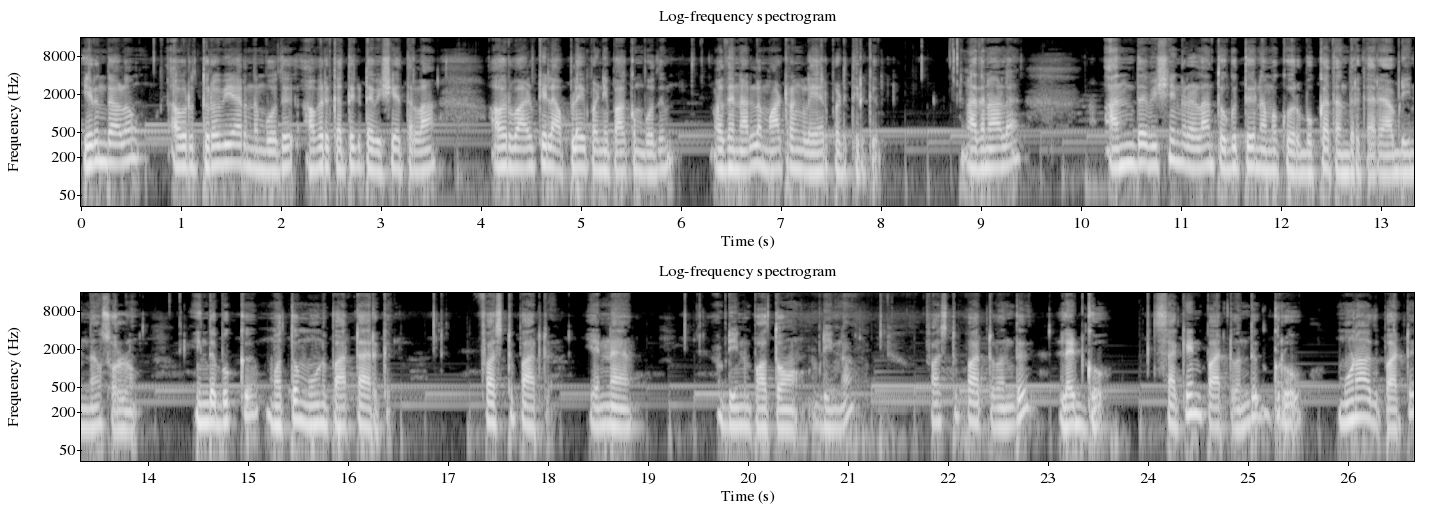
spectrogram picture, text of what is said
இருந்தாலும் அவர் துறவியாக இருந்தபோது அவர் கற்றுக்கிட்ட விஷயத்தெல்லாம் அவர் வாழ்க்கையில் அப்ளை பண்ணி பார்க்கும்போது அது நல்ல மாற்றங்களை ஏற்படுத்தியிருக்கு. அதனால் அந்த விஷயங்களெல்லாம் தொகுத்து நமக்கு ஒரு புக்கை தந்திருக்காரு அப்படின்னு தான் சொல்லணும். இந்த புக்கு மொத்தம் மூணு பார்ட்டாக இருக்குது ஃபஸ்ட்டு பார்ட் என்ன? அப்படின்னு பார்த்தோம் அப்படின்னா ஃபஸ்ட்டு பார்ட் வந்து லெட் கோ செகண்ட் பார்ட் வந்து க்ரோ மூணாவது பார்ட்டு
